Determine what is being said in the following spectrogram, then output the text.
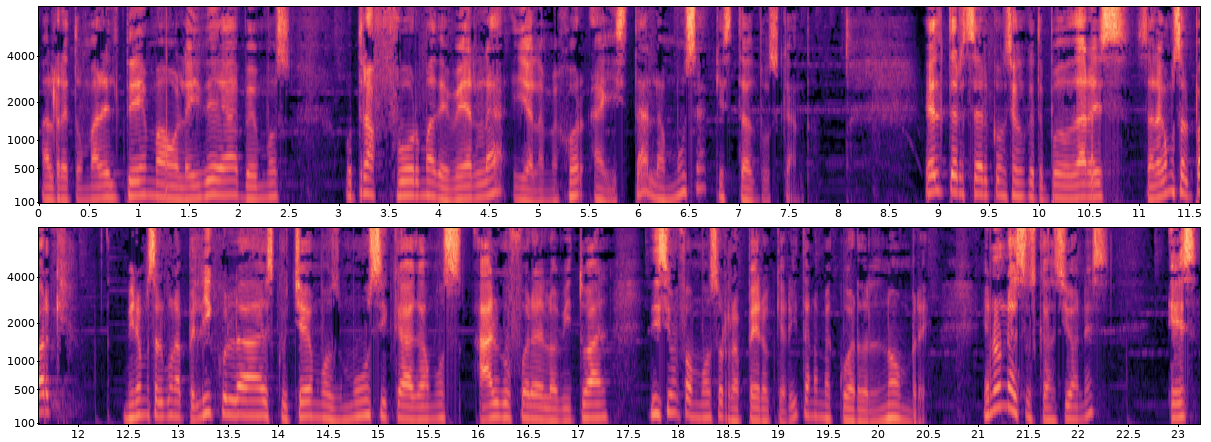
Al retomar el tema o la idea, vemos otra forma de verla y a lo mejor ahí está la musa que estás buscando. El tercer consejo que te puedo dar es salgamos al parque, miremos alguna película, escuchemos música, hagamos algo fuera de lo habitual. Dice un famoso rapero que ahorita no me acuerdo el nombre. En una de sus canciones es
